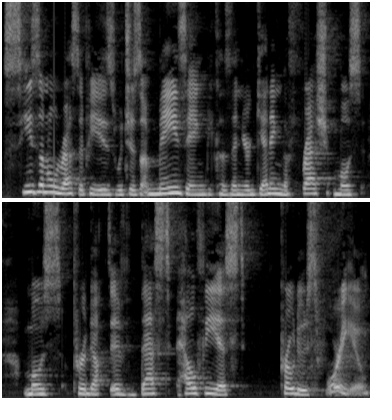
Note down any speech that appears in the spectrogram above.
seasonal recipes, which is amazing because then you're getting the fresh, most most productive, best, healthiest produce for you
